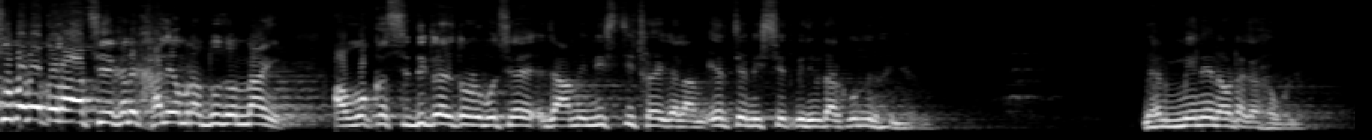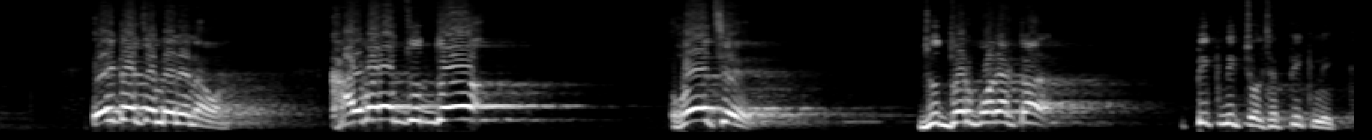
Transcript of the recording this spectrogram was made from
সুবাহ তালা আছি, এখানে খালি আমরা দুজন নাই। আবু বক্কর সিদ্দিক রাজিয়াল্লাহু বলছে যে আমি নিশ্চিত হয়ে গেলাম, এর চেয়ে নিশ্চিত পৃথিবীতে আর কোনদিন হয়নি আমি। দেখেন, মেনে নেওয়াটা কাকে বলে। এইটা হচ্ছে মেনে নেওয়া। খাইবারের যুদ্ধ হয়েছে। যুদ্ধর পরে একটা পিকনিক চলছে, পিকনিক।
